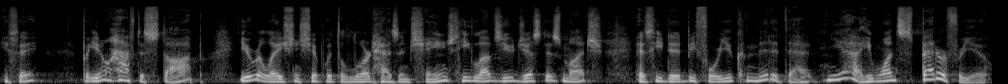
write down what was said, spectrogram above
You see? But you don't have to stop. Your relationship with the Lord hasn't changed. He loves you just as much as He did before you committed that. And yeah, He wants better for you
